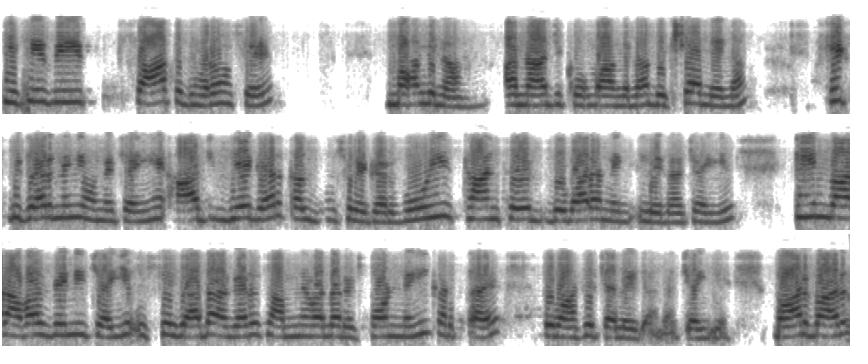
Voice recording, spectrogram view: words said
किसी भी सात घरों से मांगना, अनाज को मांगना, भिक्षा लेना फिक्स घर नहीं होने चाहिए। आज ये घर, कल दूसरे घर, वो ही स्थान से दोबारा नहीं लेना चाहिए। तीन बार आवाज़ देनी चाहिए, उससे ज़्यादा अगर सामने वाला रिस्पॉन्ड नहीं करता है तो वहाँ से चले जाना चाहिए। बार बार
